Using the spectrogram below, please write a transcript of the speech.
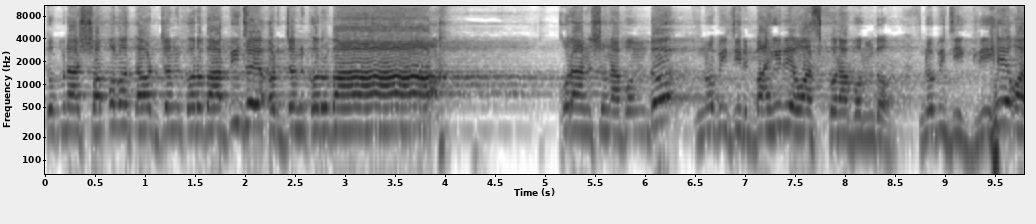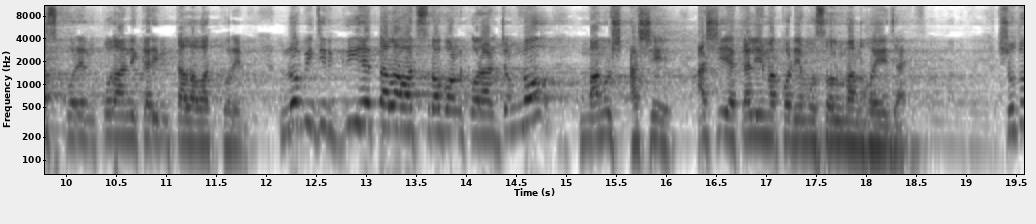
তোমরা সফলতা অর্জন করবা, বিজয় অর্জন করবা। কোরআন শোনা বন্ধ, নবীজির বাহিরে ওয়াজ করা বন্ধ। নবীজি গৃহে ওয়াজ করেন, কোরআনে কারিম তালাওয়াত করেন। নবীজির গৃহে তালাওয়াত শ্রবণ করার জন্য মানুষ আসে, আসিয়া কালিমা পড়ে মুসলমান হয়ে যায়। শুধু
